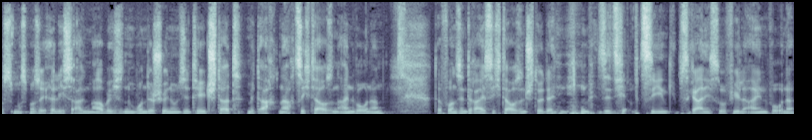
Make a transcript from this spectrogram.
das muss man so ehrlich sagen. Marburg ist eine wunderschöne Universitätsstadt mit 88.000 Einwohnern. Davon sind 30.000 Studenten. Wenn Sie die abziehen, gibt es gar nicht so viele Einwohner.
